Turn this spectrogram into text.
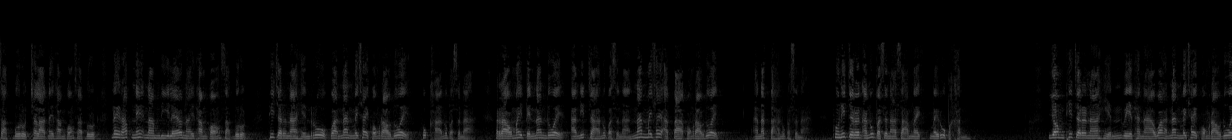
สัตบุรุษ ฉลาดในธรรมของสัตบุรุษ ได้รับแนะนำดีแล้วในธรรมของสัตบุรุษ พิจารณาเห็นรูปว่านั่นไม่ใช่ของเราด้วยทุกขานุปัสสนา เราไม่เป็นนั่นด้วยอนิจจานุปัสสนา นั่นไม่ใช่อัตตาของเราด้วยอนัตตานุปัสสนา พวกนี้เจริญอนุปัสสนาสามในในรูปประคันย่อมพิจารณาเห็นเวทนาว่านั่นไม่ใช่ของเราด้วย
